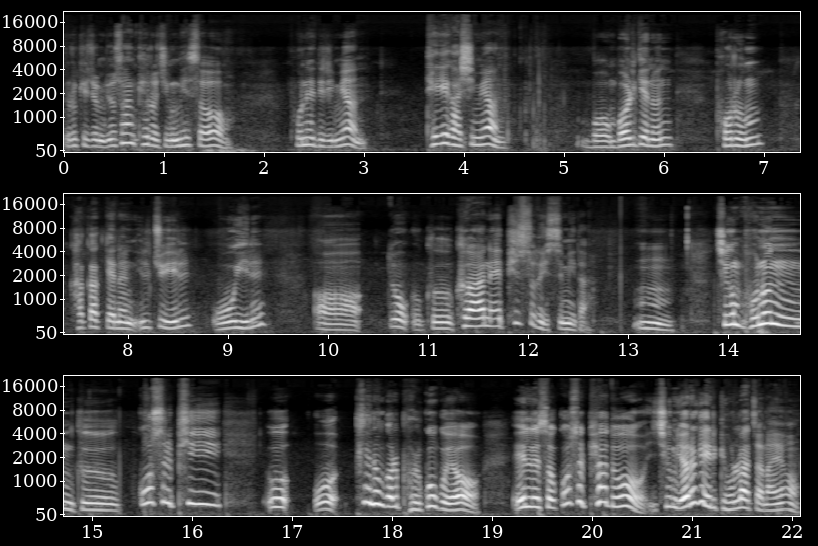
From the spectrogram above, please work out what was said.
이렇게 좀 이 상태로 지금 해서 보내드리면 댁에 가시면 뭐 멀게는 보름, 가깝게는 일주일, 오일, 어, 또 그 그 안에 필 수도 있습니다. 음, 지금 보는 그 꽃을 피, 어, 어, 피는 걸 볼 거고요. 예를 들어서 꽃을 펴도 지금 여러 개 이렇게 올라왔잖아요.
